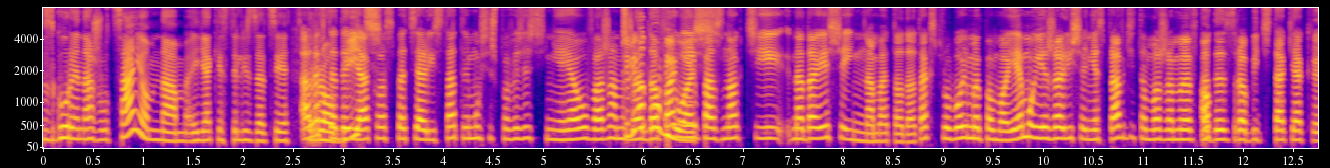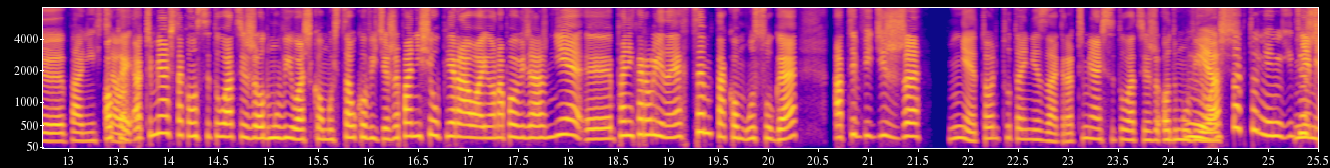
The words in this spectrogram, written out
z góry narzucają nam, jakie stylizacje Ale robić. wtedy jako specjalista ty musisz powiedzieć, nie, ja uważam, Czyli że do pani odmówiłaś. paznokci nadaje się inna metoda, tak? Spróbujmy po mojemu, jeżeli się nie sprawdzi, to możemy wtedy zrobić tak, jak y, pani chciała. Okej, a czy miałaś taką sytuację, że odmówiłaś komuś całkowicie, że pani się upierała i ona powiedziała, że nie, y, pani Karolina, ja chcę taką usługę, a ty widzisz, że nie, to tutaj nie zagra. Czy miałaś sytuację, że Nie, odmówiłaś? aż tak to nie, nie wiesz, ja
